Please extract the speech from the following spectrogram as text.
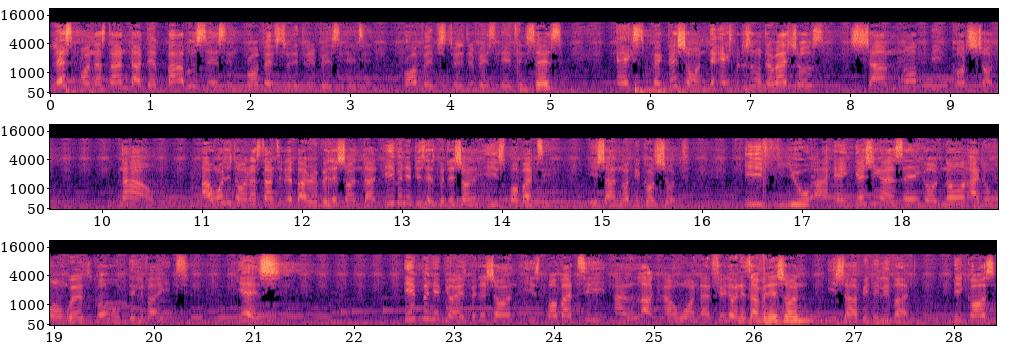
Let's understand that the Bible says in Proverbs 23, verse 18, Proverbs 23, verse 18 says, Expectation, the expectation of the righteous shall not be cut short. Now, I want you to understand today by revelation that even if this expectation is poverty, it shall not be cut short. If you are engaging and saying, God, no, I don't want wealth, God will deliver it. Yes. Even if your expectation is poverty and lack and want and failure on examination, it shall be delivered. Because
